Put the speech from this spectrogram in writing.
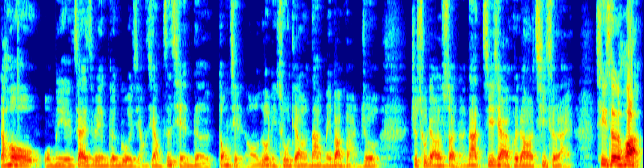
然后我们也在这边跟各位讲，像之前的东碱哦，如果你出掉了，那没办法，你就就出掉就算了。那接下来回到汽车来，汽车的话，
